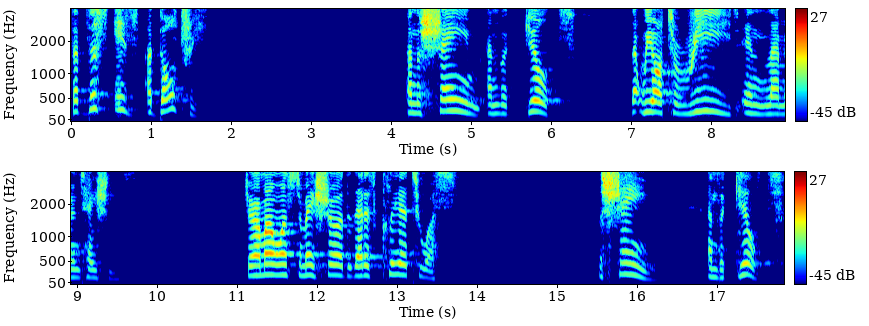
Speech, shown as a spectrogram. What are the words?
That this is adultery. And the shame and the guilt that we are to read in Lamentations. Jeremiah wants to make sure that that is clear to us. The shame and the guilt.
